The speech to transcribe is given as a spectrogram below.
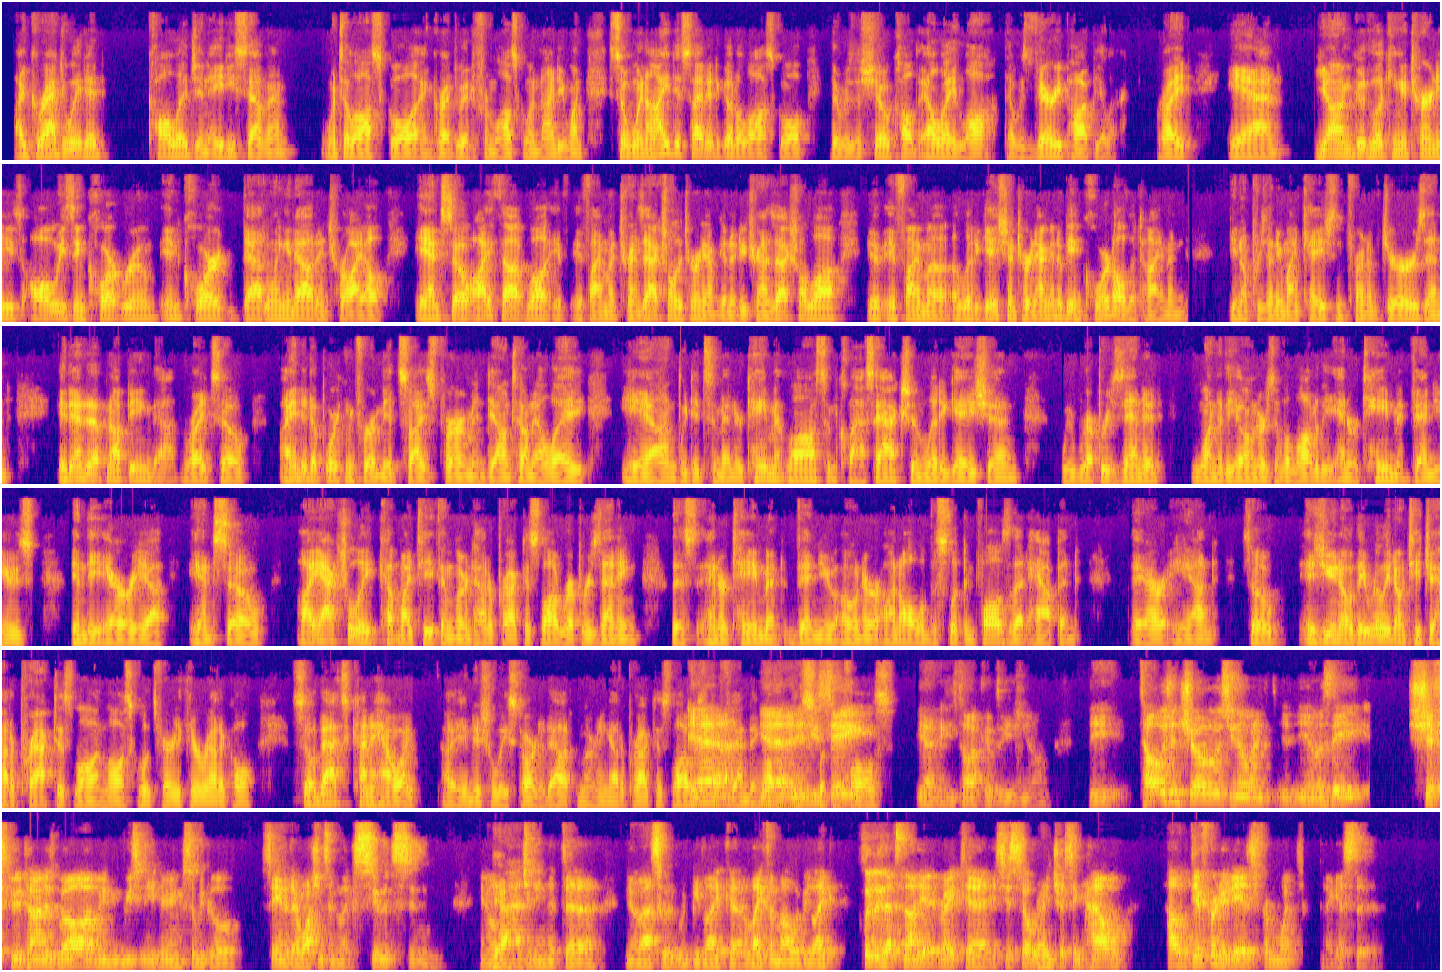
I graduated college in 87, went to law school and graduated from law school in 91. So when I decided to go to law school, there was a show called LA Law that was very popular, right? And young, good looking attorneys, always in courtroom, in court, battling it out in trial. And so I thought, well, if, if I'm a transactional attorney, I'm going to do transactional law. If, if I'm a, a, litigation attorney, I'm going to be in court all the time and, you know, presenting my case in front of jurors. And it ended up not being that, right? So I ended up working for a mid-sized firm in downtown LA and we did some entertainment law, some class action litigation. We represented one of the owners of a lot of the entertainment venues in the area. And so I actually cut my teeth and learned how to practice law representing this entertainment venue owner on all of the slip and falls that happened there. And so, as you know, they really don't teach you how to practice law in law school. It's very theoretical. So that's kind of how I, I initially started out learning how to practice law was yeah, defending yeah. all of these slip say, and falls. Yeah, he talked of the, you know, the television shows, you know, and you know, as they shift through time as well. I mean, recently hearing so many people saying that they're watching something like Suits and you know, yeah. imagining that uh, you know that's what it would be like. Uh, life in law would be like. Clearly, that's not it, right? Uh, it's just so right. interesting how how different it is from what I guess the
